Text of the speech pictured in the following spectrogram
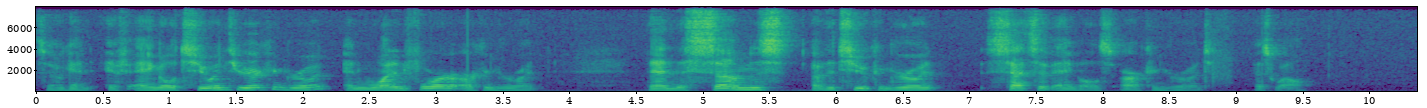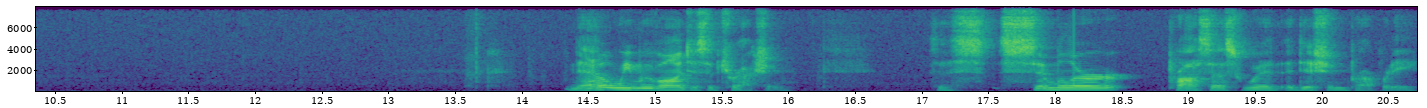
So again, if angle 2 and 3 are congruent and 1 and 4 are congruent, then the sums of the two congruent sets of angles are congruent as well. Now we move on to subtraction. A similar process with addition property,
